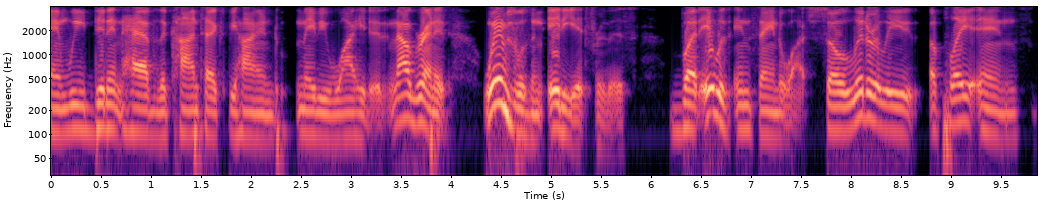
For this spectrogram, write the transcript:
and we didn't have the context behind maybe why he did it. Now, granted, Wims was an idiot for this, but it was insane to watch. So literally, a play ends,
